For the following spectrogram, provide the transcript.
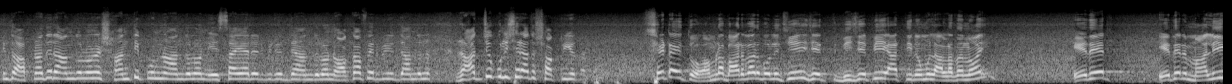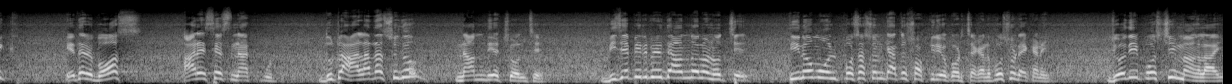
কিন্তু আপনাদের আন্দোলনের শান্তিপূর্ণ আন্দোলন এসআইআরের বিরুদ্ধে আন্দোলন অকাফের বিরুদ্ধে আন্দোলন, রাজ্য পুলিশের এত সক্রিয়তা সেটাই তো, আমরা বারবার বলেছি যে বিজেপি আর তৃণমূল আলাদা নয়। এদের এদের মালিক, এদের বস, আরএসএস নাগপুর। দুটো আলাদা শুধু নাম দিয়ে চলছে। বিজেপির বিরুদ্ধে আন্দোলন হচ্ছে। তৃণমূল প্রশাসনকে এত সক্রিয় করছে কেন? প্রশ্নটা এখানে যদি পশ্চিমবাংলায়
